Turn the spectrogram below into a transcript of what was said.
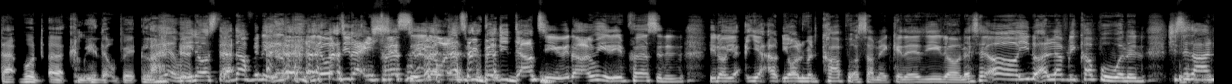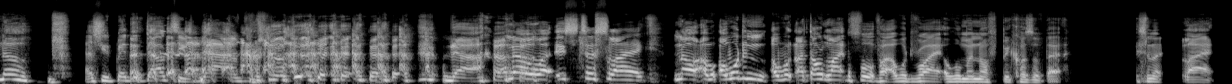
that would irk me a little bit. Like, Yeah, but you don't stand up, innit? You, you don't do that in person. You don't want to be bending down to you. You know what I mean? In person, and you know, you're, you're out, you're on the red carpet or something, and then you know they say, "Oh, you know, a lovely couple." And then she said, "I know," and she's bending down to you. Nah, nah. no, it's just like no. I, I wouldn't. I would. I don't like the thought that I would write a woman off because of that. It's not like.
